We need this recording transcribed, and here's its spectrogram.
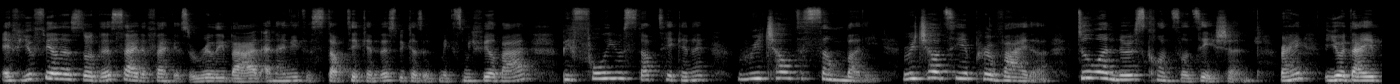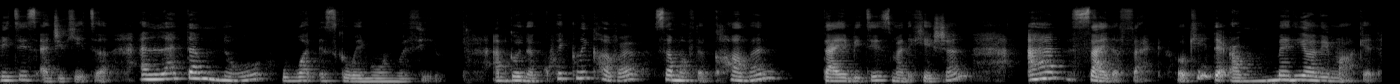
if you feel as though this side effect is really bad and I need to stop taking this because it makes me feel bad, before you stop taking it, reach out to somebody, reach out to your provider, do a nurse consultation, right? Your diabetes educator, and let them know what is going on with you. I'm going to quickly cover some of the common diabetes medication and side effect Okay, there are many on the market,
